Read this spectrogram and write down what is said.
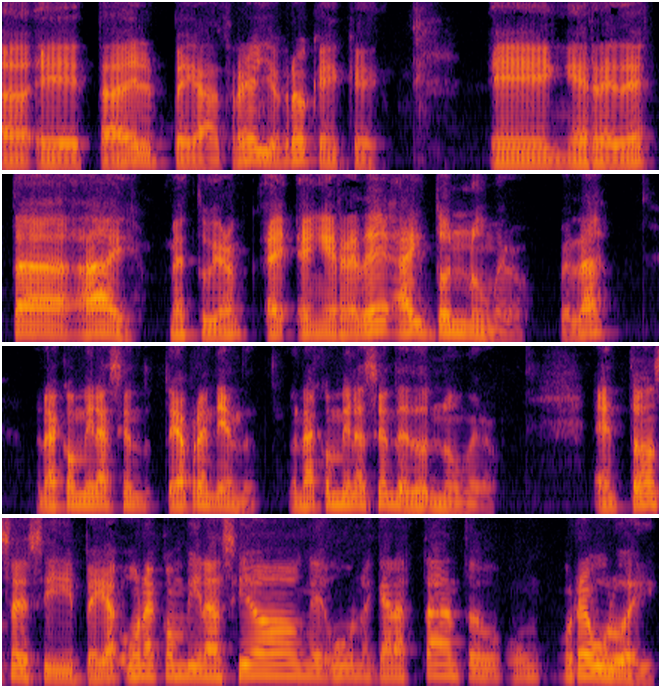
Ah, eh, está el Pega 3, yo creo que, que en RD está, ay, me estuvieron, eh, en RD hay dos números, ¿verdad? Una combinación, estoy aprendiendo, una combinación de dos números. Entonces, si pegas una combinación, eh, una, ganas tanto, un, un ahí.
